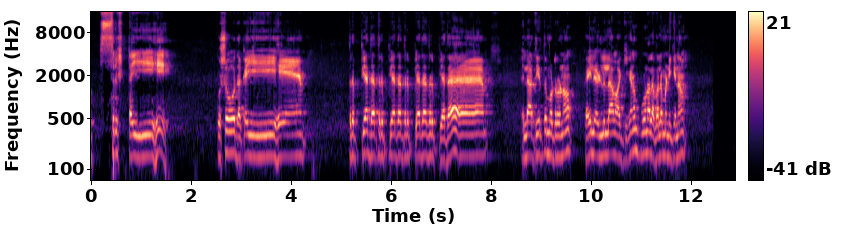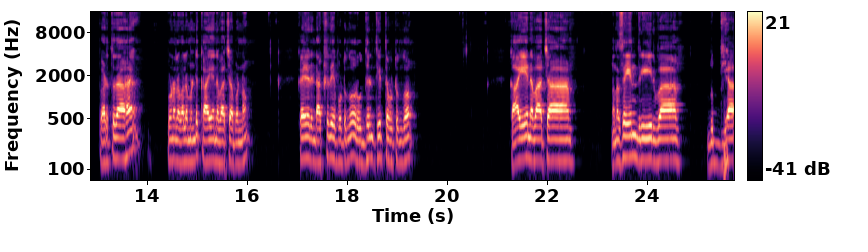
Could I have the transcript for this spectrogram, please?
உத்சிருஷ்டைः குஷோதகைः திருப்பியத திருப்பியத திருப்பியத திருப்பியத எல்லா தீர்த்தம் போட்டுறணும் கையில் எள்ளு இல்லாமல் ஆக்கிக்கணும். பூனலை வலம் பண்ணிக்கணும். இப்போ அடுத்ததாக பூனலை வலம் பண்ணிட்டு காயனை வாச்சா பண்ணோம் கையில் ரெண்டு அக்ஷதையை போட்டுங்கோ ஒரு உத்திரன் தீர்த்தம் விட்டுங்கோ. காயேன வாச்சா மனசேந்திரீர்வா புத்தியா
